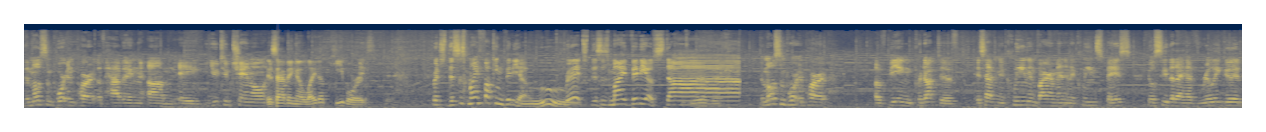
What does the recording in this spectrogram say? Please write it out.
The most important part of having um, a YouTube channel Is having a light up keyboard. Rich, this is my fucking video. Ooh. Rich, this is my video. Stop. The most important part of being productive is having a clean environment and a clean space. You'll see that I have really good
